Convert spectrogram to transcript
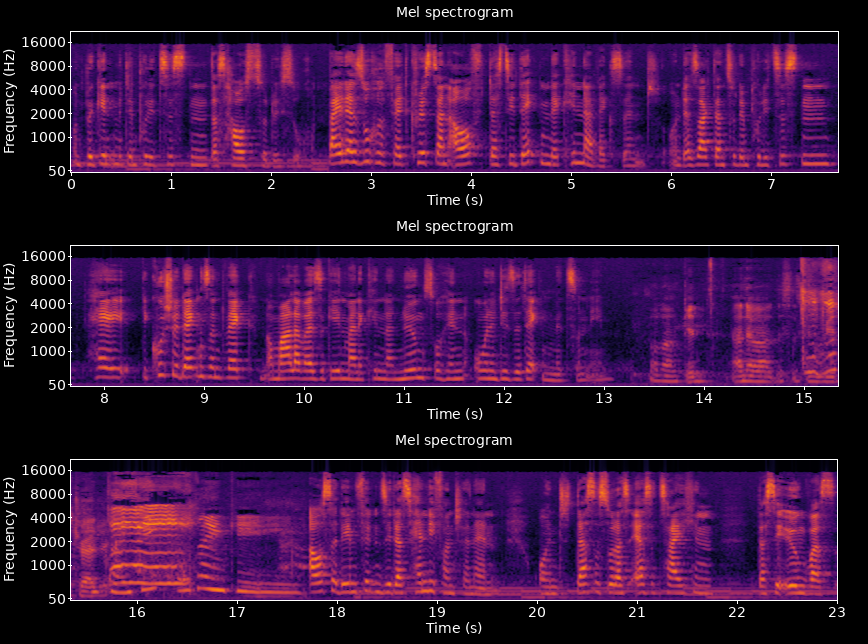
und beginnt mit dem Polizisten das Haus zu durchsuchen. Bei der Suche fällt Chris dann auf, dass die Decken der Kinder weg sind. Und er sagt dann zu dem Polizisten, hey, die Kuscheldecken sind weg. Normalerweise gehen meine Kinder nirgendwo hin, ohne diese Decken mitzunehmen. Hold on, kid. I know this is going to be tragic. Frankie, Frankie. Außerdem finden sie das Handy von Shannon. Und das ist so das erste Zeichen, dass ihr irgendwas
